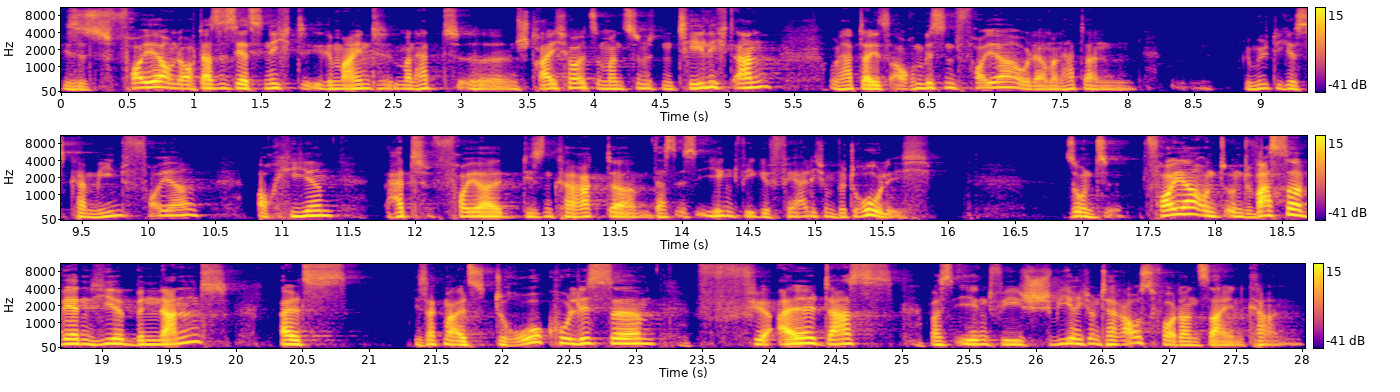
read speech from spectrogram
dieses Feuer. Und auch das ist jetzt nicht gemeint, man hat äh, ein Streichholz und man zündet ein Teelicht an und hat da jetzt auch ein bisschen Feuer oder man hat dann gemütliches Kaminfeuer. Auch hier hat Feuer diesen Charakter, das ist irgendwie gefährlich und bedrohlich. So, und Feuer und, und Wasser werden hier benannt als, ich sag mal, als Drohkulisse für all das, was irgendwie schwierig und herausfordernd sein kann.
